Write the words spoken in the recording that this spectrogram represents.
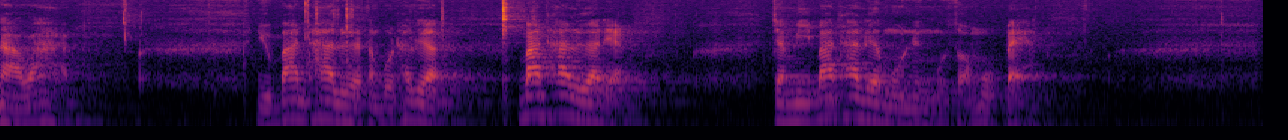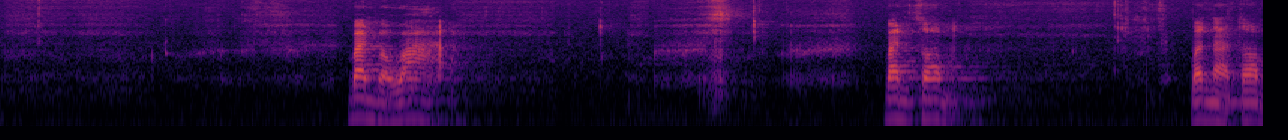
นาว่า อยู่บ้านท่าเรือตำบลท่าเรือ บ้านท่าเรือเนี่ย จะมีบ้านท่าเรือหมู่หนึ่งหมู่สองหมู่แปดบ้านบาว่า บ้านซ่อม บ้านนาซ่อม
